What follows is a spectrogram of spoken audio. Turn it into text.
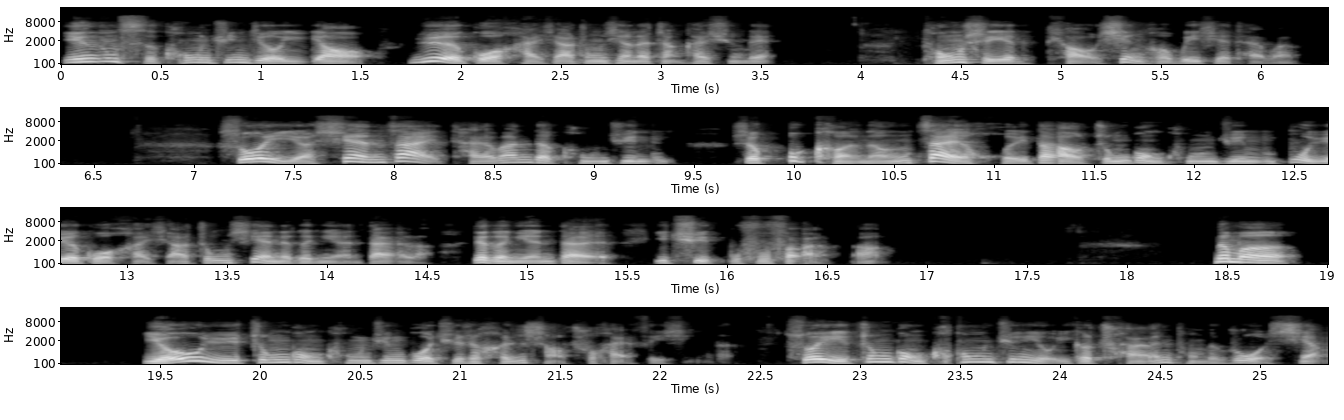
因此空军就要越过海峡中线来展开训练，同时也挑衅和威胁台湾。所以啊，现在台湾的空军是不可能再回到中共空军不越过海峡中线那个年代了，那个年代一去不复返啊。那么，由于中共空军过去是很少出海飞行的，所以中共空军有一个传统的弱项，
